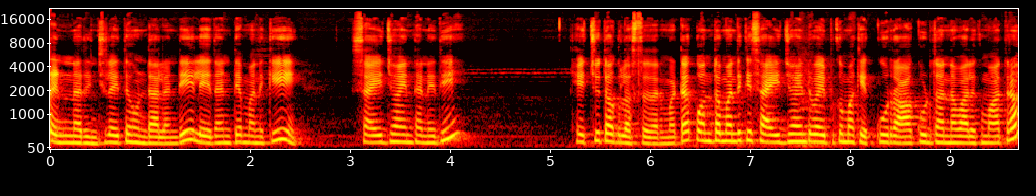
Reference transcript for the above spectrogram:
రెండున్నర ఇంచులు అయితే ఉండాలండి. లేదంటే మనకి సైడ్ జాయింట్ అనేది హెచ్చు తగులు వస్తుంది అనమాట కొంతమందికి సైడ్ జాయింట్ వైపుకి మాకు ఎక్కువ రాకూడదు అన్న వాళ్ళకి మాత్రం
